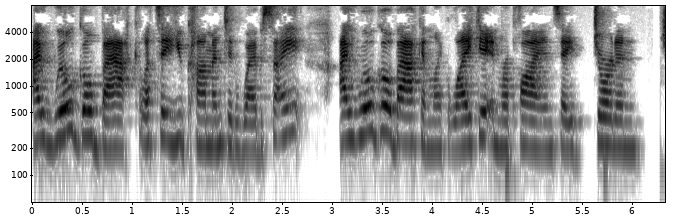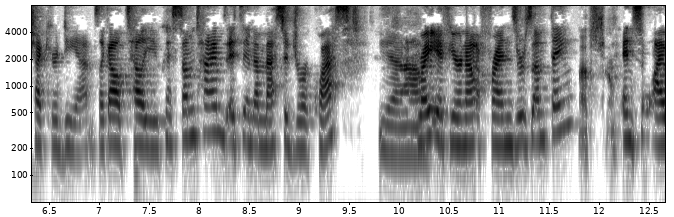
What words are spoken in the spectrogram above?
i will go back let's say you commented website i will go back and like like it and reply and say jordan check your dms like i'll tell you because sometimes it's in a message request Yeah. right? If you're not friends or something. That's true. And so I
